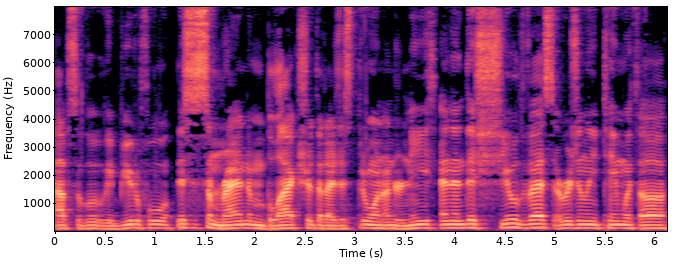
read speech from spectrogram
Absolutely beautiful. This is some random black shirt that I just threw on underneath. And then this shield vest originally came with a uh,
